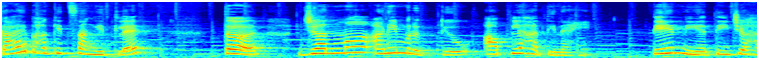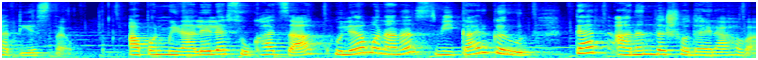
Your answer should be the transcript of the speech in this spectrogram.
काय भाकीत सांगितलंय? तर जन्म आणि मृत्यू आपल्या हाती नाही. ते नियतीच्या हाती असतं. आपण मिळालेल्या सुखाचा खुल्या मनानं स्वीकार करून त्यात आनंद शोधायला हवा.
